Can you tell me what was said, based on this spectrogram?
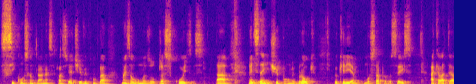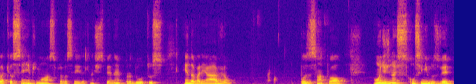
se concentrar nessa classe de ativo e comprar mais algumas outras coisas. Tá? Antes da gente ir para o home broker, eu queria mostrar para vocês aquela tela que eu sempre mostro para vocês aqui na XP, né? Produtos, renda variável, posição atual, onde nós conseguimos ver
